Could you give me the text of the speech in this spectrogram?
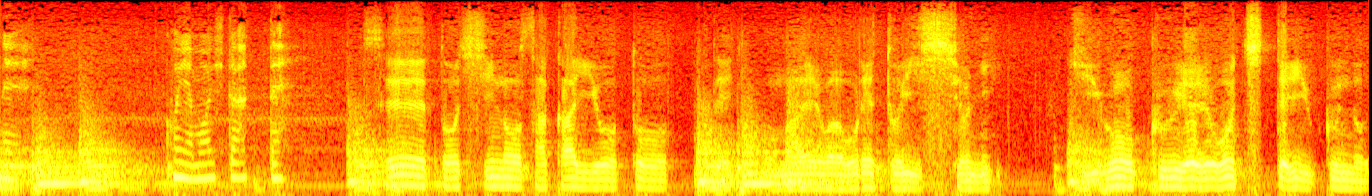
ねえ今夜もう一度会って 生と死の境を通ってお前は俺と一緒に地獄へ落ちてゆくのだ。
